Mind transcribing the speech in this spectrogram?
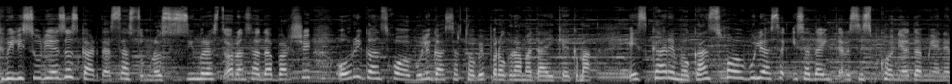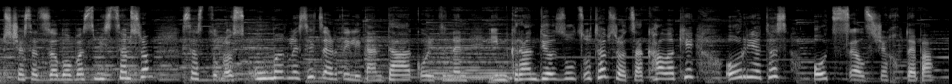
თბილისური ეზოს გარდა სასტუმროს სიმ რესტორანსა და ბარში ორი განსხვავებული გასართობი პროგრამა დაიგეგმა. ეს გარემო განსხვავებული ასაკისა და ინტერესის მქონე ადამიანებს შესაძლებლობას მისცემს, რომ სასტუმროს უმაღლესი წერტილიდან დააკვირდნენ იმ გრანდიოზულ წუთებს, როცა ქალაქი 2020 წელს შეხვდება.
